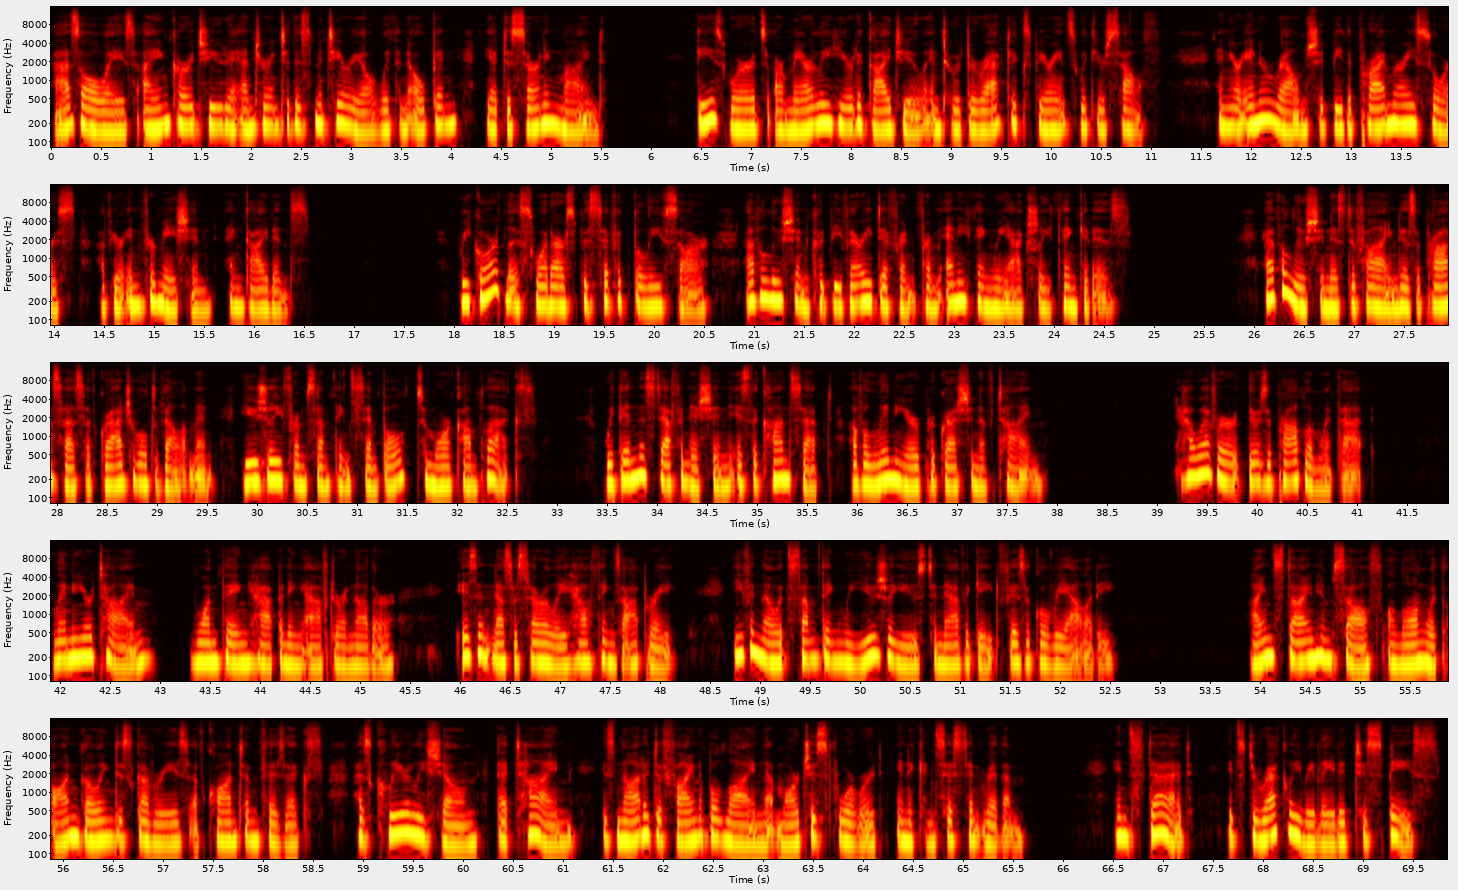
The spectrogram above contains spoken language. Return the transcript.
As always, I encourage you to enter into this material with an open yet discerning mind these words are merely here to guide you into a direct experience with yourself, and your inner realm should be the primary source of your information and guidance. Regardless what our specific beliefs are, evolution could be very different from anything we actually think it is. Evolution is defined as a process of gradual development, usually from something simple to more complex. Within this definition is the concept of a linear progression of time. However, there's a problem with that. Linear time, one thing happening after another, isn't necessarily how things operate, even though it's something we usually use to navigate physical reality. Einstein himself, along with ongoing discoveries of quantum physics, has clearly shown that time is not a definable line that marches forward in a consistent rhythm. Instead, it's directly related to space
